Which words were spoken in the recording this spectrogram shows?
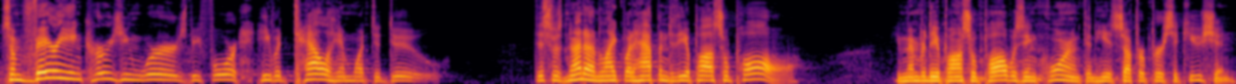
some very encouraging words before he would tell him what to do. This was not unlike what happened to the Apostle Paul. You remember the Apostle Paul was in Corinth and he had suffered persecution.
